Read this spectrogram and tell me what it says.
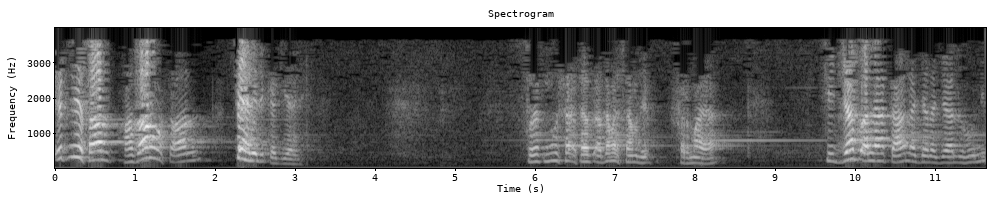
اتنے سال، ہزاروں سال پہلے لکھا گیا ہے۔ تو عدم السلام نے فرمایا کہ جب اللہ تعالی جل جلالہ نے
